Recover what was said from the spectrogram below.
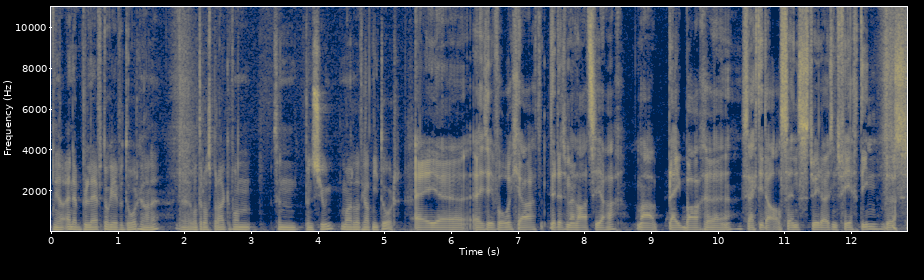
Ja, en hij blijft nog even doorgaan. Hè? Want er was sprake van zijn pensioen, maar dat gaat niet door. Hij, hij zei vorig jaar, dit is mijn laatste jaar. Maar blijkbaar zegt hij dat al sinds 2014. Dus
